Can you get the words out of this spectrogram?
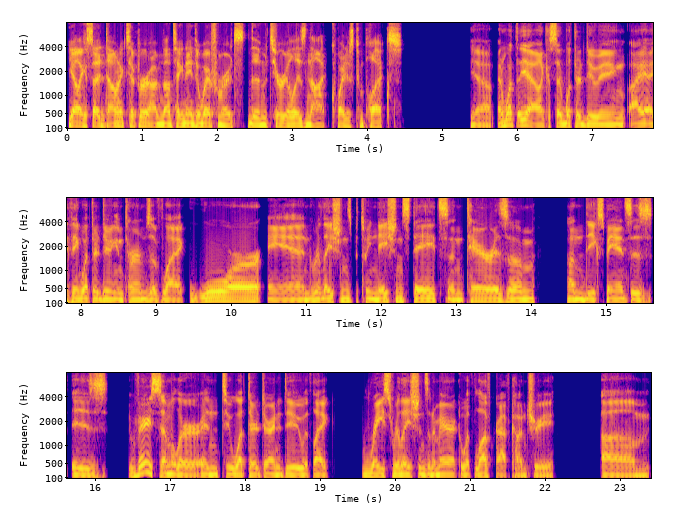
Yeah, like I said, Dominique Tipper, I'm not taking anything away from her. It's the material is not quite as complex. Yeah, and what the, yeah, like I said, what they're doing, I, I think what they're doing in terms of like war and relations between nation states and terrorism on the expanse is is very similar into what they're trying to do with like race relations in America with Lovecraft Country. Um,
